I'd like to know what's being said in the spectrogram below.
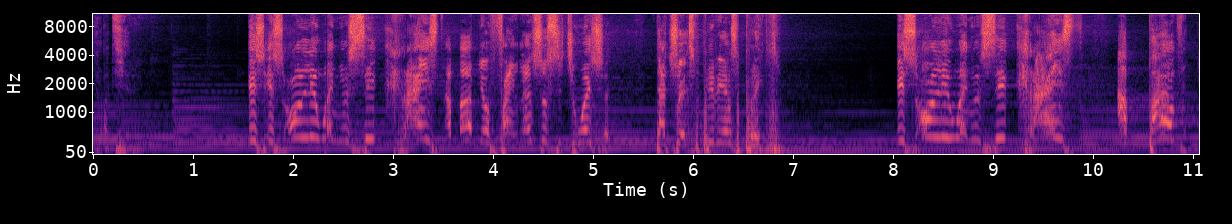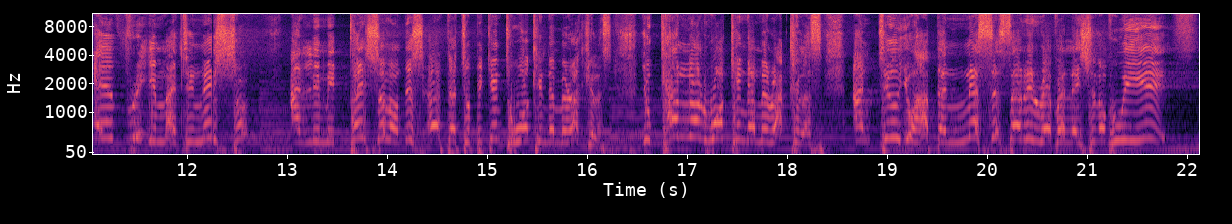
You're not hearing me. It's, it's only when you see Christ above your financial situation that you experience breakthrough. It's only when you see Christ above every imagination and limitation of this earth that you begin to walk in the miraculous. You cannot walk in the miraculous until you have the necessary revelation of who He is.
